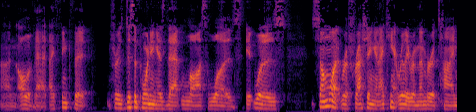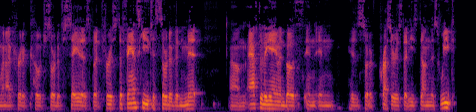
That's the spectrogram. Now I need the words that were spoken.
on all of that. I think that for as disappointing as that loss was, it was somewhat refreshing, and I can't really remember a time when I've heard a coach sort of say this, but for Stefanski to sort of admit um, after the game and both in, in his sort of pressers that he's done this week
